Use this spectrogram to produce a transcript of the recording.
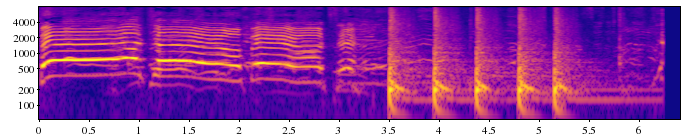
péoté, péoté.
